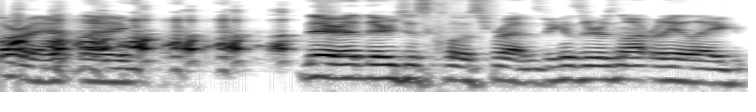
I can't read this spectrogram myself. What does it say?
all right like they're they're just close friends because there was not really like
